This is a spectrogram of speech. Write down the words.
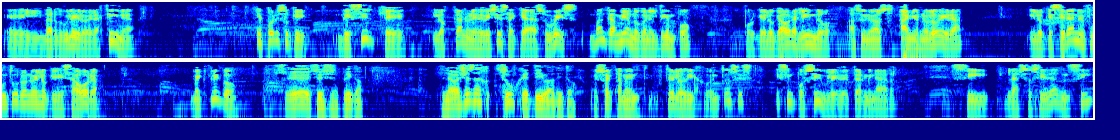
el verdulero de la esquina. Es por eso que decir que los cánones de belleza que a su vez van cambiando con el tiempo, porque lo que ahora es lindo hace unos años no lo era, y lo que será en el futuro no es lo que es ahora. ¿Me explico? Sí, sí, se explica. La belleza es subjetiva, Tito. Exactamente, usted lo dijo. Entonces es imposible determinar si la sociedad en sí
